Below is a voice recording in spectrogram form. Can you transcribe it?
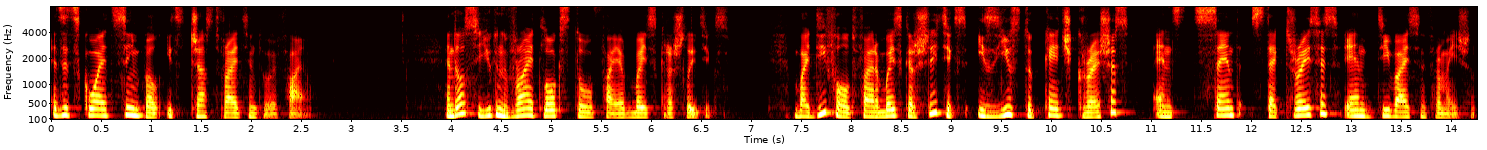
as it's quite simple, it's just writing to a file. And also you can write logs to Firebase Crashlytics. By default, Firebase Crashlytics is used to catch crashes and send stack traces and device information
